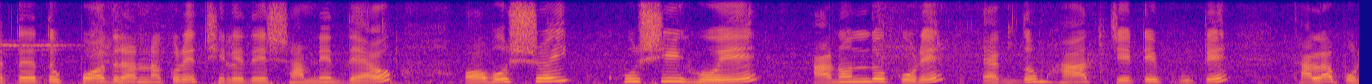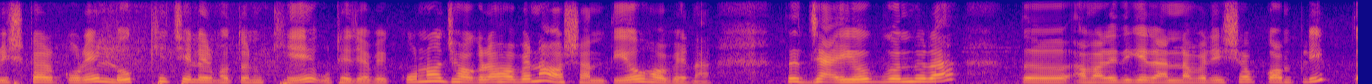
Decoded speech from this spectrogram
এত এত পদ রান্না করে ছেলেদের সামনে দাও। অবশ্যই খুশি হয়ে আনন্দ করে একদম হাত চেটে পুটে থালা পরিষ্কার করে লক্ষ্মী ছেলের মতন খেয়ে উঠে যাবে। কোনো ঝগড়া হবে না, অশান্তিও হবে না। তো যাই হোক বন্ধুরা, তো আমার এদিকে রান্নাবাড়ি সব কমপ্লিট। তো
